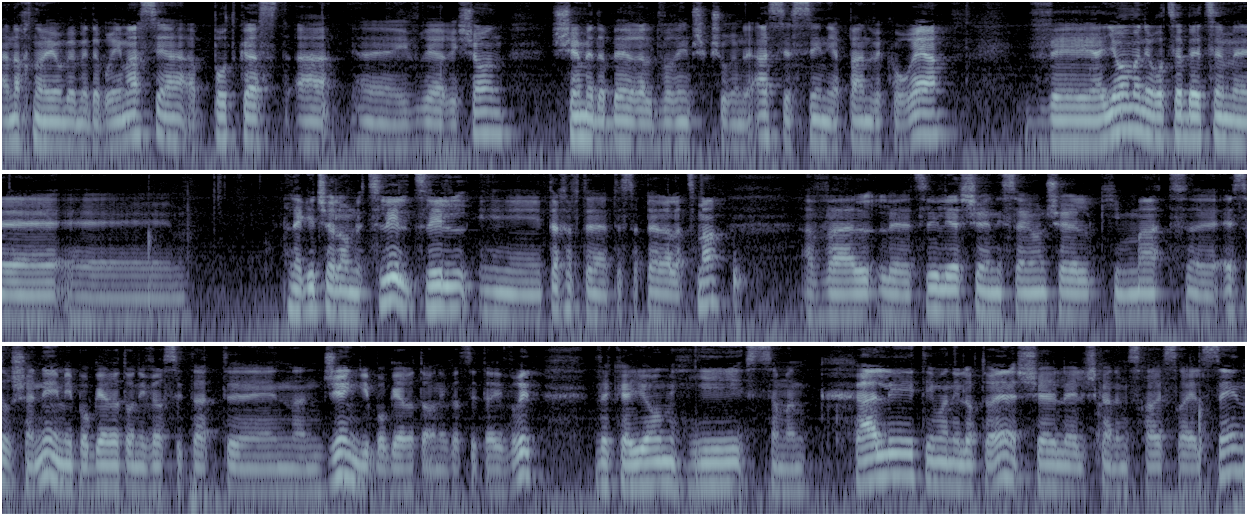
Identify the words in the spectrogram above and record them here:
אנחנו היום במדברים אסיה, הפודקאסט העברי הראשון, שמדבר על דברים שקשורים לאסיה, סין, יפן וקוריאה. והיום אני רוצה בעצם אה, להגיד שלום לצליל. צליל היא תכף תספר על עצמה, אבל לצליל יש ניסיון של כמעט אה, עשר שנים, היא בוגרת אוניברסיטת אה, ננג'ינג, היא בוגרת האוניברסיטה העברית, וכיום היא סמנכ"לית, אם אני לא טועה, של אה, לשכת המסחר ישראל-סין.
